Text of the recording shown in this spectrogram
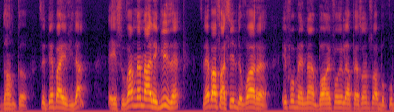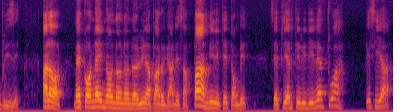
Donc, euh, ce n'était pas évident. Et souvent, même à l'église, hein, ce n'est pas facile de voir. euh, il faut maintenant, bon, il faut que la personne soit beaucoup brisée. Alors, mais Corneille, non, non, non, non, lui n'a pas regardé ça. Pam, il était tombé. C'est Pierre qui lui dit Lève-toi. Qu'est-ce qu'il y a?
